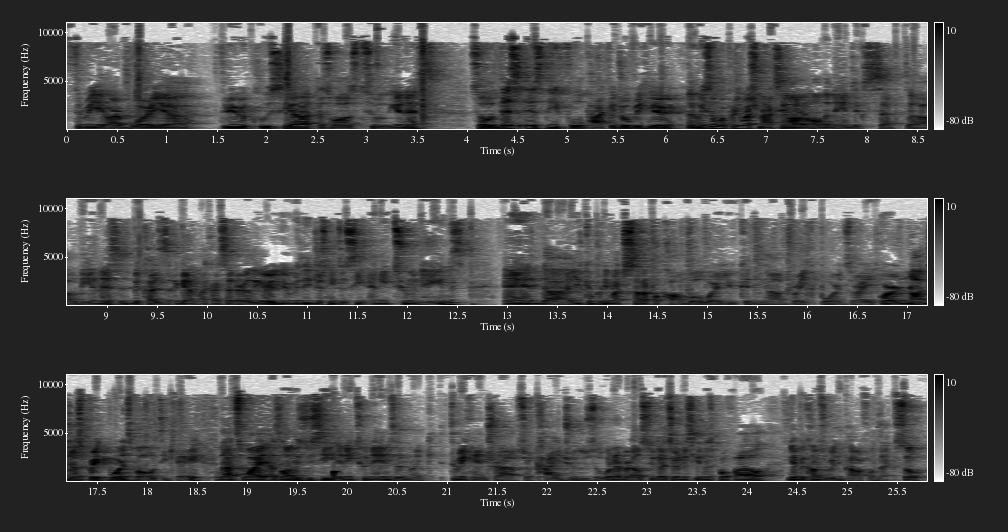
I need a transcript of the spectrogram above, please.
three Arboria, three Reclusia, as well as two Leonis. So this is the full package over here. The reason we're pretty much maxing out on all the names except uh, Leonis is because, again, like I said earlier, you really just need to see any two names and uh, you can pretty much set up a combo where you can uh, break boards, right? Or not just break boards, but OTK. That's why as long as you see any two names and like three hand traps or kaijus or whatever else you guys are gonna see in this profile, it becomes a really powerful deck. So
